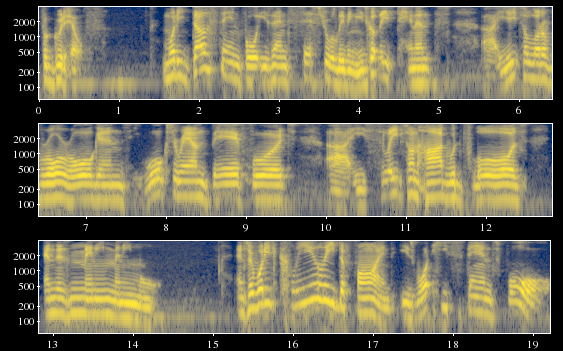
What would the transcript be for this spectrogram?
for good health. And what he does stand for is ancestral living. He's got these tenets uh, he eats a lot of raw organs. He walks around barefoot. Uh, he sleeps on hardwood floors, and there's many, many more. And so, what he's clearly defined is what he stands for,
